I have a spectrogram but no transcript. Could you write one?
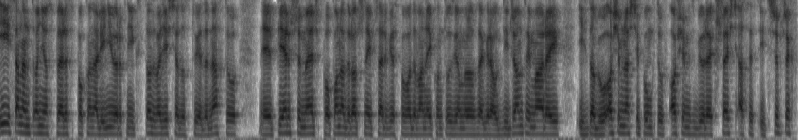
I San Antonio Spurs pokonali New York Knicks 120 do 111. Pierwszy mecz po ponadrocznej przerwie spowodowanej kontuzją rozegrał DeJounte Murray i zdobył 18 punktów, 8 zbiórek, 6 asyst i 3 przechwyty.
